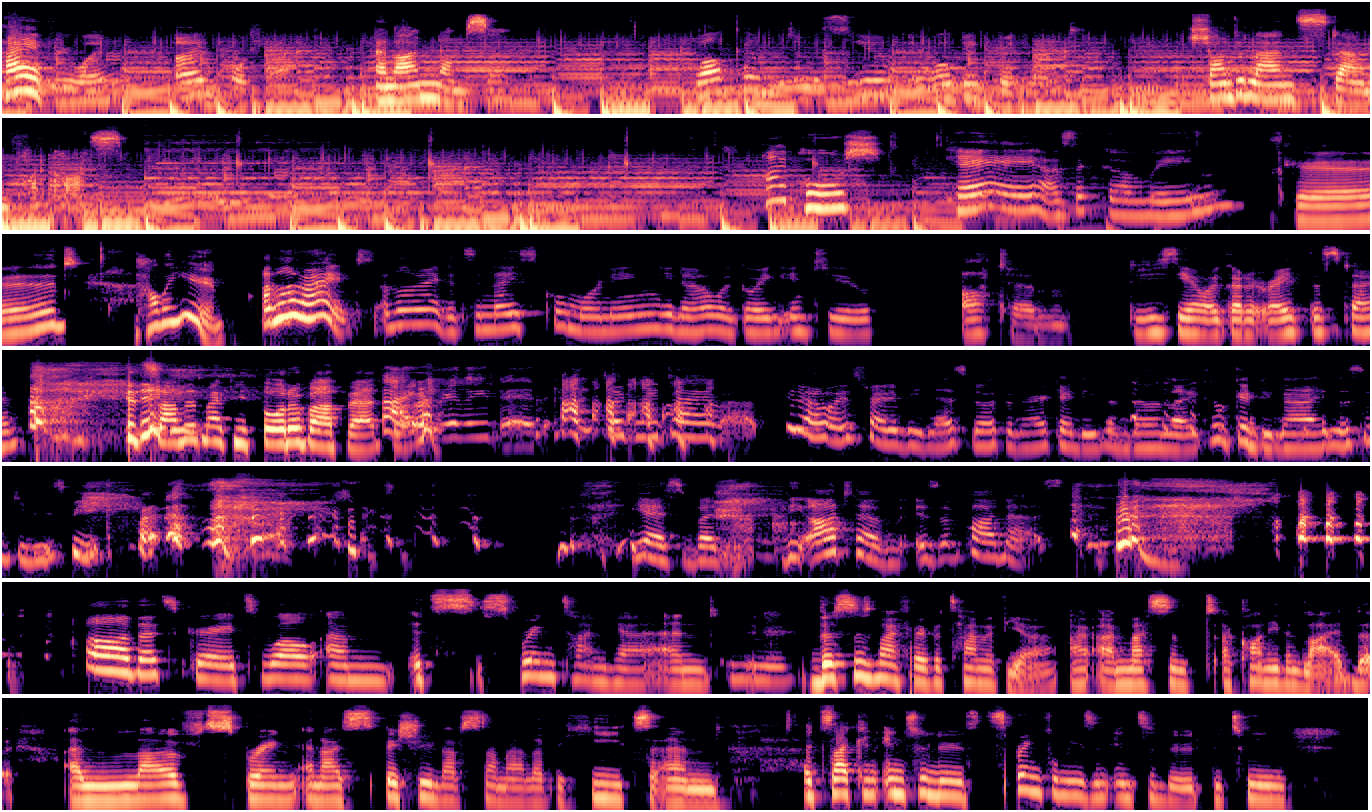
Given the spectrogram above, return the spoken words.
Hi everyone, I'm Portia. And I'm Namsa. Welcome to Assume It Will Be Brilliant. Shondaland Stan Podcast. Hi Portia. Hey, how's it going? Good. How are you? I'm all right. I'm all right. It's a nice, cool morning. You know, we're going into autumn. Did you see how I got it right this time? it sounded like you thought about that. I really did. It took me time out. You know, I always try to be less North American, even though, like, who can deny? Listen to me speak. But yes, but the autumn is upon us. Oh, that's great. Well, um, it's springtime here, and Mhm. this is my favorite time of year. I, I mustn't, I can't even lie. The, I love spring, and I especially love summer. I love the heat, and it's like an interlude. Spring for me is an interlude between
